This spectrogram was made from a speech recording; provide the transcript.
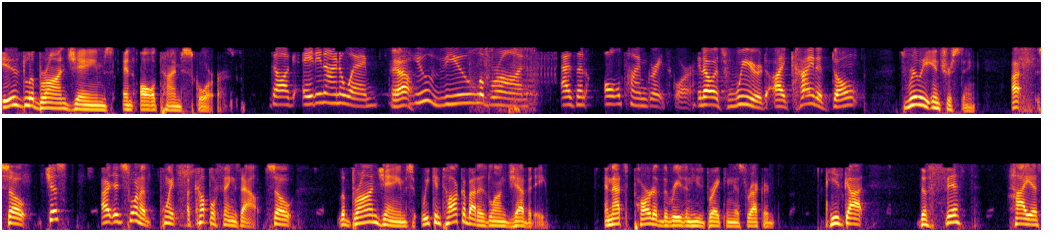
is LeBron James an all-time scorer? Dog, 89 away. Yeah. You view LeBron as an all-time great scorer. You know, it's weird. I kind of don't. It's really interesting. I, so just I just want to point a couple things out. So LeBron James, we can talk about his longevity, and that's part of the reason he's breaking this record. He's got the fifth highest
